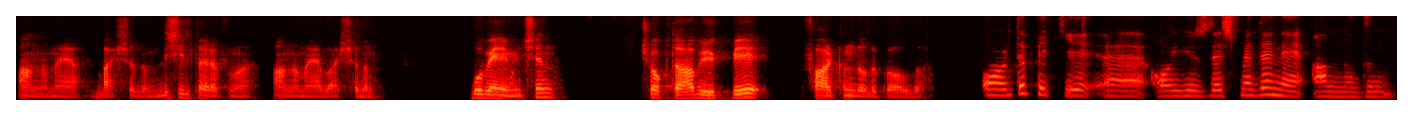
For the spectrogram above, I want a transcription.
anlamaya başladım. Dişil tarafımı anlamaya başladım. Bu benim için çok daha büyük bir farkındalık oldu. Orada peki e, o yüzleşmede ne anladın?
